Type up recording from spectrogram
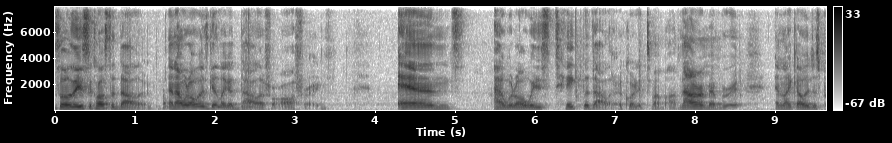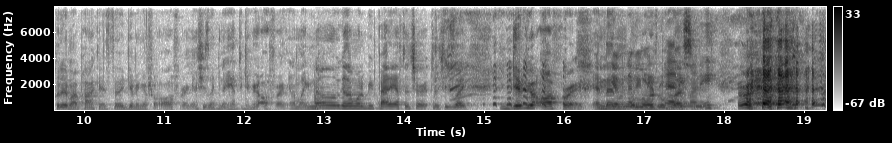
So they used to cost a dollar, and I would always get like a dollar for offering, and I would always take the dollar according to my mom. Now I remember it, and like I would just put it in my pocket instead of giving it for offering. And she's like, "No, you have to give your offering." And I'm like, "No, because I want to be patty after church." And she's like, "Give your offering, and then the Lord will patty bless money. you." I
